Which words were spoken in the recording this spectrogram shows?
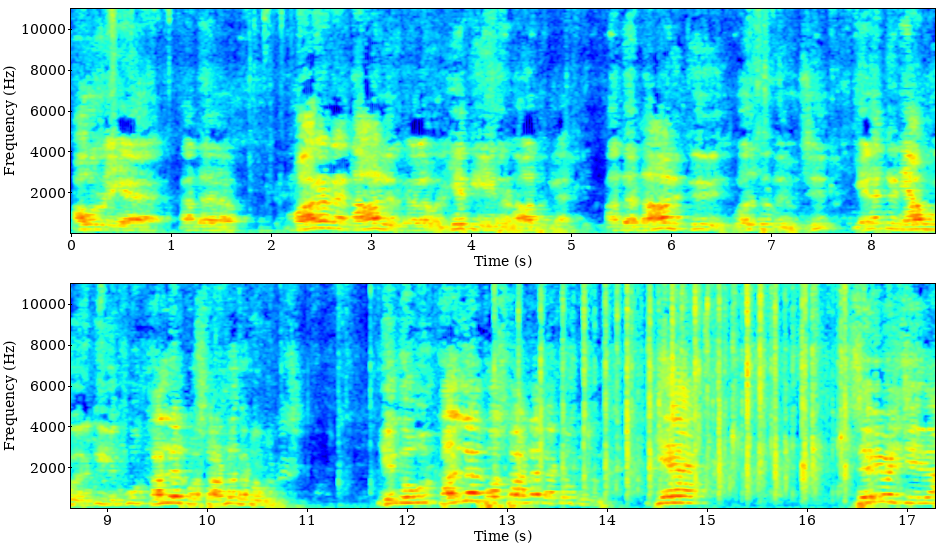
அவருடைய அந்த மரண நாள் இருக்கிறல ஒரு இயற்கை எழுதுற நாள் இருக்குல்ல அந்த நாளுக்கு வருஷம் தெரிவிச்சு எனக்கு ஞாபகம் இருக்கு எங்க ஊர் கல்லல் பஸ் ஸ்டாண்ட்ல கட்ட விட்டுருந்துச்சு. எங்க ஊர் கல்லல் பஸ் ஸ்டாண்ட்ல கட்ட விட்டுருந்துச்சு. ஏன்? செவிவழி செய்தா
